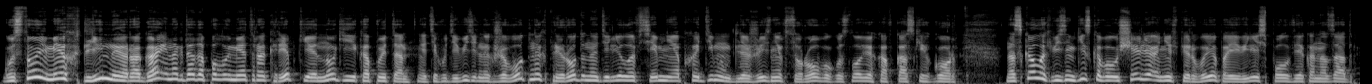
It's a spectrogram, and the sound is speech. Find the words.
Густой мех, длинные рога, иногда до полуметра, крепкие ноги и копыта. Этих удивительных животных природа наделила всем необходимым для жизни в суровых условиях Кавказских гор. На скалах Визингийского ущелья они впервые появились полвека назад.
